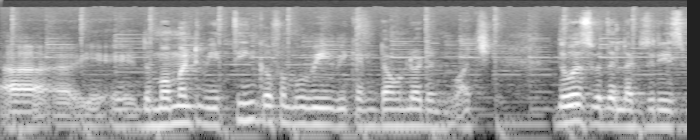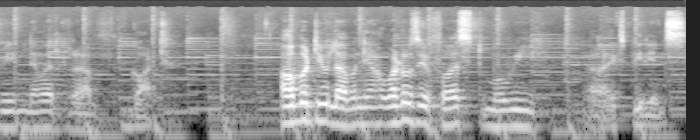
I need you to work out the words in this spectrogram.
the moment we think of a movie we can download and watch. Those were the luxuries we never uh, got. How about you lavanya? What was your first movie uh, experience?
